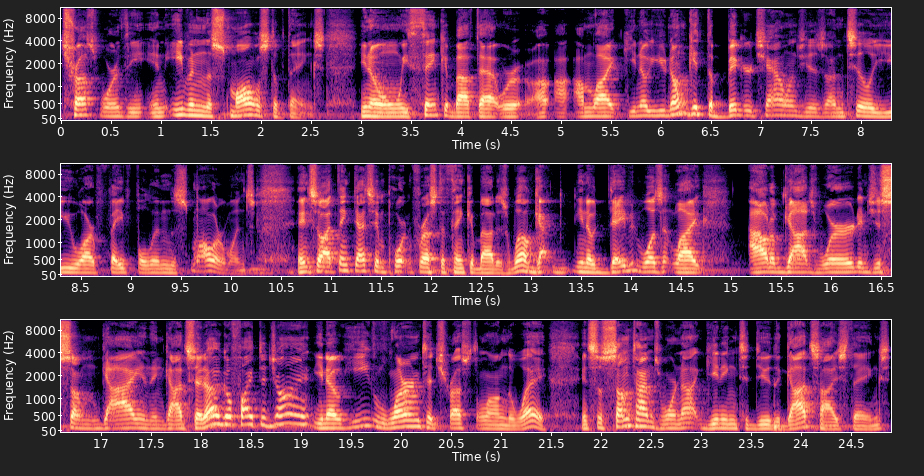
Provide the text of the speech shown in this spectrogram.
trustworthy in even the smallest of things. You know, when we think about that, we're, I, I'm like, you know, you don't get the bigger challenges until you are faithful in the smaller ones. And so I think that's important for us to think about as well. God, you know, David wasn't like, out of God's word and just some guy, and then God said, "Oh, go fight the giant." You know, he learned to trust along the way, and so sometimes we're not getting to do the God-sized things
